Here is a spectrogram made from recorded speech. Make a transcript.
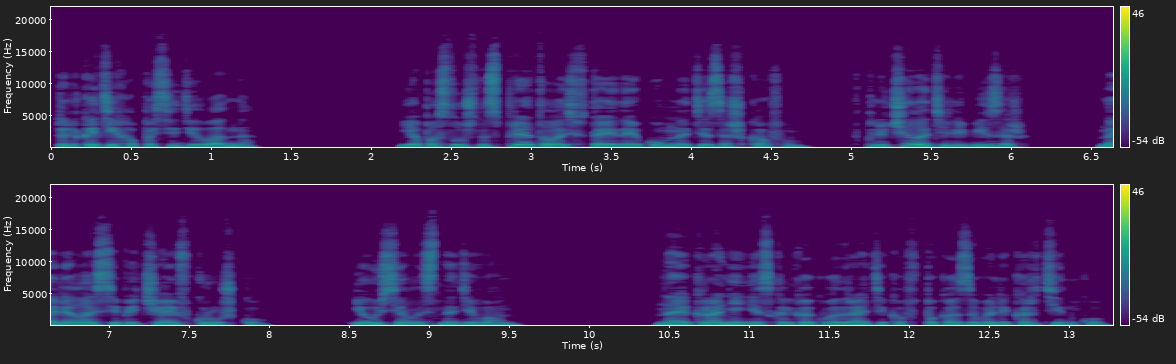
Только тихо посиди, ладно? Я послушно спряталась в тайной комнате за шкафом, включила телевизор, налила себе чай в кружку и уселась на диван. На экране несколько квадратиков показывали картинку,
